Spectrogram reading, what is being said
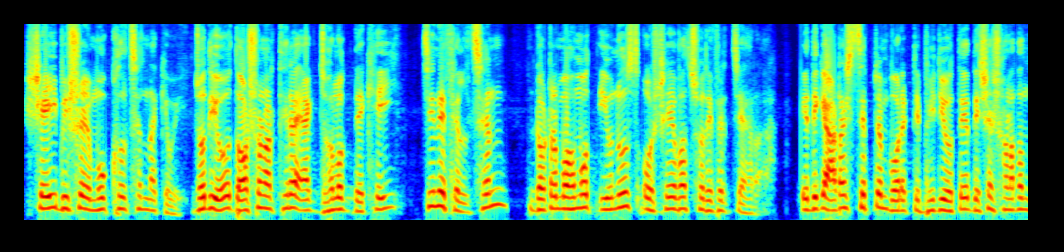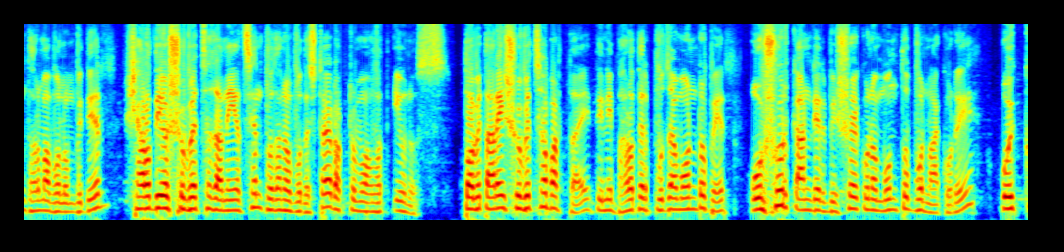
সেই বিষয়ে মুখ খুলছেন না কেউই। যদিও দর্শনার্থীরা এক ঝলক দেখেই চিনে ফেলছেন ডক্টর মোহাম্মদ ইউনুস ও শেহবাজ শরীফের চেহারা। এদিকে আঠাশ সেপ্টেম্বর একটি ভিডিওতে দেশের সনাতন ধর্মাবলম্বীদের শারদীয় শুভেচ্ছা জানিয়েছেন প্রধান উপদেষ্টা ডক্টর মোহাম্মদ ইউনুস। তবে তার এই শুভেচ্ছা বার্তায় তিনি ভারতের পূজা মণ্ডপের অসুর কাণ্ডের বিষয়ে কোনো মন্তব্য না করে ঐক্য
